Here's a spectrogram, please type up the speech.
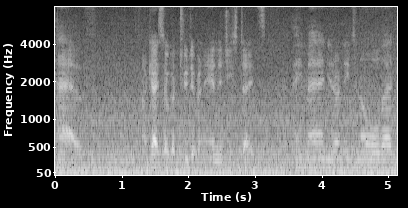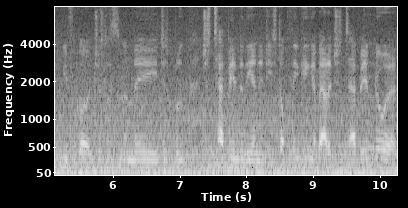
have. Okay, so we've got two different energy states hey man, you don't need to know all that. You forgot. Just listen to me. Just just tap into the energy. Stop thinking about it. Just tap into it.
